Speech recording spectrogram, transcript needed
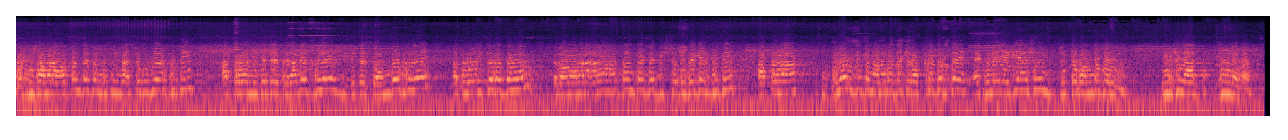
পরিশেষে আমার আহ্বান থাকবে মুসলিম রাষ্ট্রগুলোর প্রতি আপনারা নিজেদের ভেদাভেদ ভুলে, নিজেদের দ্বন্দ্ব ভুলে আপনারা ঐক্যবদ্ধ হন এবং আমার আরও আহ্বান থাকবে বিশ্ব বিবেকের প্রতি। আপনারা ভুলর্জিত মানবতাকে রক্ষা করতে এখনই এগিয়ে আসুন, যুদ্ধ বন্ধ করুন। ইনকিলাব, জিন্দাবাদ।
